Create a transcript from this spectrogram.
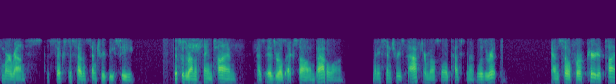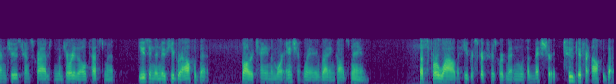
somewhere around the 6th to 7th century BC. This was around the same time as Israel's exile in Babylon, many centuries after most of the Old Testament was written. And so, for a period of time, Jews transcribed the majority of the Old Testament using the new Hebrew alphabet while retaining the more ancient way of writing God's name. Thus, for a while, the Hebrew scriptures were written with a mixture of two different alphabets.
